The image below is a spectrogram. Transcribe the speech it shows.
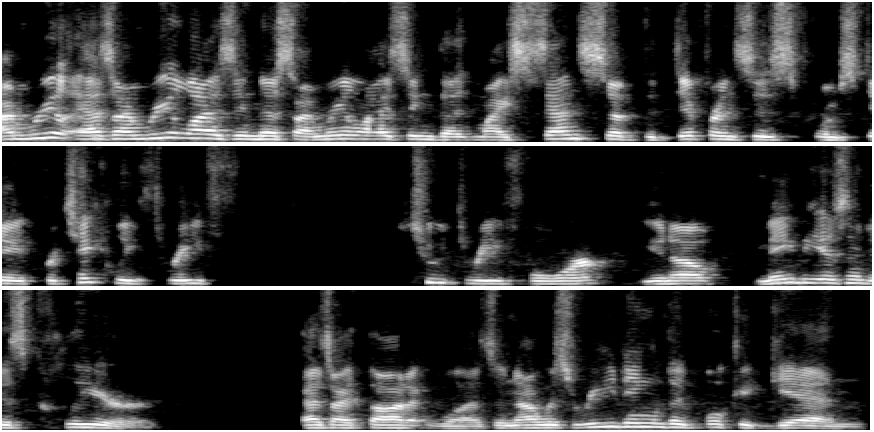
I'm real as I'm realizing this. I'm realizing that my sense of the differences from state, particularly three, two, three, four, you know, maybe isn't as clear as I thought it was. And I was reading the book again,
